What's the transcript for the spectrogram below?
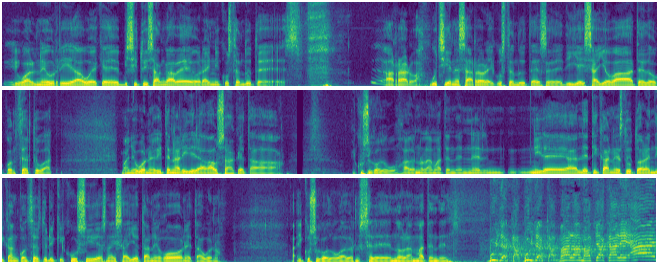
igual neurri hauek e, bizitu izan gabe, orain ikusten dute ez, arraroa, gutxienez arraroa ikusten dute, ez? E, DJ saio bat edo kontzertu bat. Baina, bueno, egiten ari dira gauzak eta ikusiko dugu, haber nola ematen den. Nire aldetikan ez dut oraindikan kontzerturik ikusi, ez nahi saiotan egon, eta bueno, ikusiko dugu, haber zer nola ematen den. Bujaka, bujaka, mala mafia kalean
